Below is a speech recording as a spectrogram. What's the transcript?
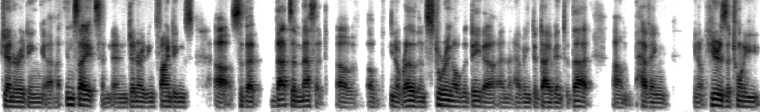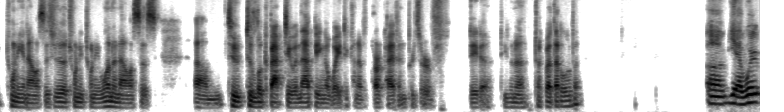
generating, uh, insights and, and generating findings, uh, so that that's a method of, of, you know, rather than storing all the data and then having to dive into that, um, having, you know, here's a twenty twenty analysis, here's a twenty twenty-one analysis, um, to, to look back to, and that being a way to kind of archive and preserve data. Do you want to talk about that a little bit? Um, yeah, we're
